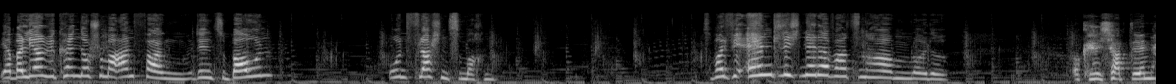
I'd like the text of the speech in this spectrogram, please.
Ja, aber Leon, wir können doch schon mal anfangen, den zu bauen und Flaschen zu machen. Sobald wir endlich Netherwarzen haben, Leute. Okay, ich hab den.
